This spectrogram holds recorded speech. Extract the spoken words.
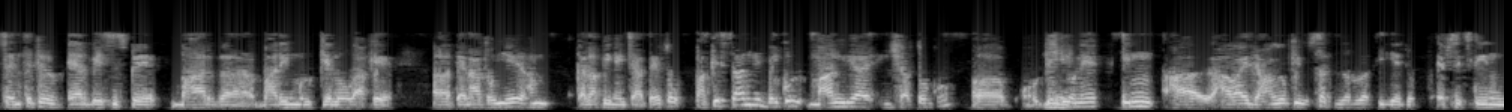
सेंसिटिव एयर बेसिस पे बाहर, बाहरी मुल्क के लोग आके तैनात हो ये हम कदापि नहीं चाहते। तो पाकिस्तान ने बिल्कुल मान लिया है इन शर्तों को क्योंकि उन्हें इन हवाई जहाजों की सख्त ज़रूरत थी ये जो एफ़ सिक्सटीन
